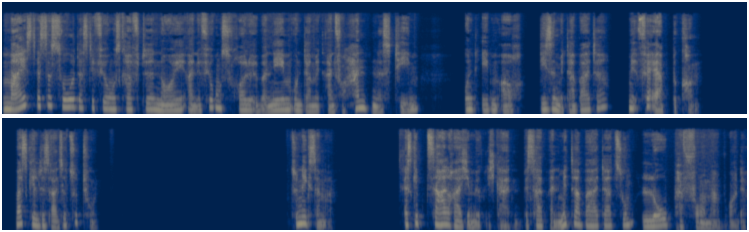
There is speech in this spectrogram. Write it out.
Meist ist es so, dass die Führungskräfte neu eine Führungsrolle übernehmen und damit ein vorhandenes Team und eben auch diese Mitarbeiter vererbt bekommen. Was gilt es also zu tun? Zunächst einmal. Es gibt zahlreiche Möglichkeiten, weshalb ein Mitarbeiter zum Low Performer wurde.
